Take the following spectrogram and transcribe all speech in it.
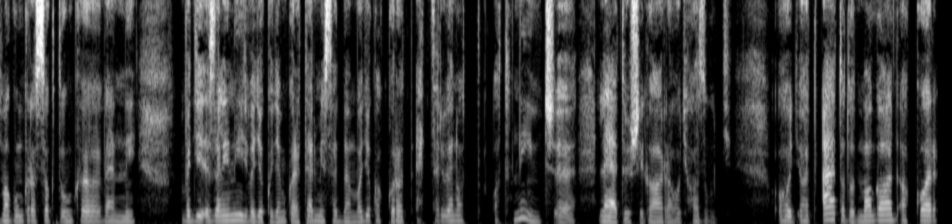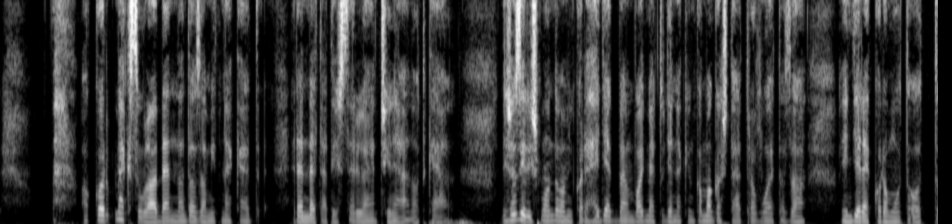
magunkra szoktunk venni. Vagy ezzel én így vagyok, hogy amikor a természetben vagyok, akkor ott egyszerűen ott, ott nincs lehetőség arra, hogy hazudj. Hogy ha átadod magad, akkor, akkor megszólal benned az, amit neked rendeltetésszerűen csinálnod kell. És azért is mondom, amikor a hegyekben vagy, mert ugye nekünk a magas tátra volt az a, hogy én gyerekkorom óta ott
